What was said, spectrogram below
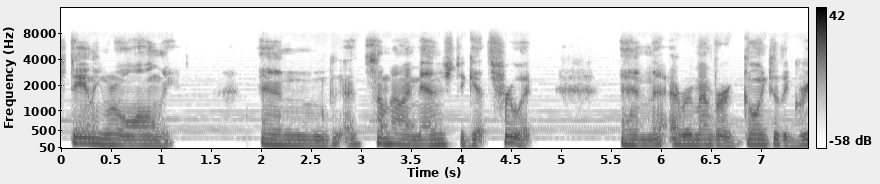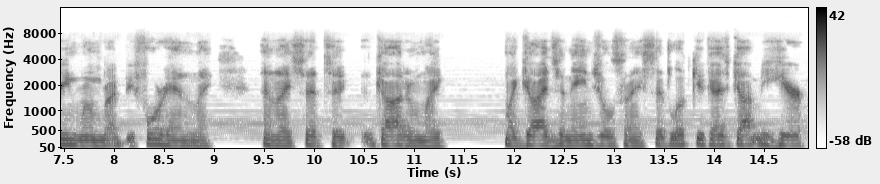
standing room only. And uh, somehow I managed to get through it and I remember going to the green room right beforehand, and I and I said to God and my my guides and angels, and I said, "Look, you guys got me here,"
